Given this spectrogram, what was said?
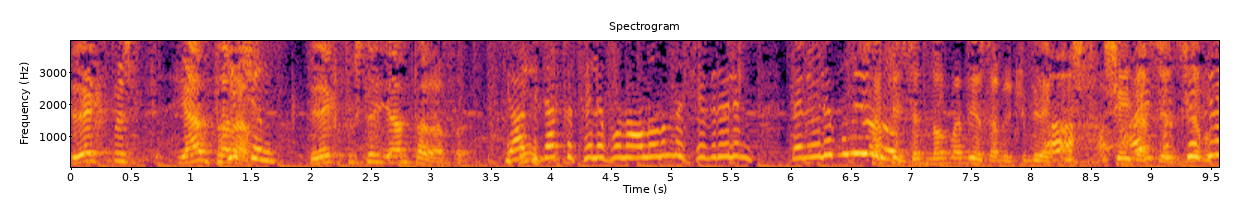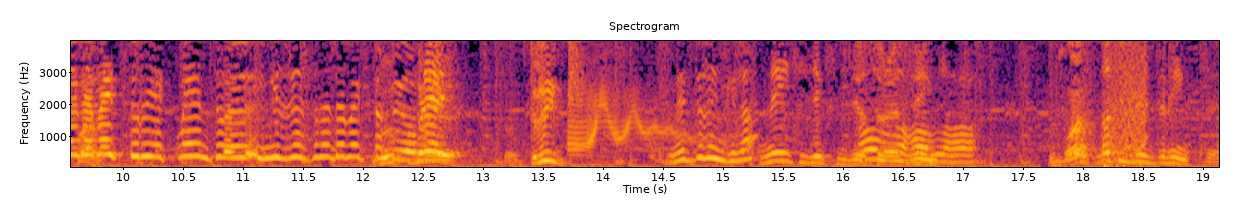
Eee, breakfast yan taraf. Kitchen. Breakfast'ın yan tarafı. Ya bir dakika telefonu alalım da çevirelim. Ben öyle buluyorum. Safiye sen normalde yazamıyorsun ki breakfast. Şey Ay dersin. Türkçesi ne demektir? Ekmeğin tö- İngilizcesi ne demektir diyorum. Bread. Drink. Ne drinki lan? Ne içeceksin diyor sonra Allah drink. Allah. What? What is this drink diyor.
